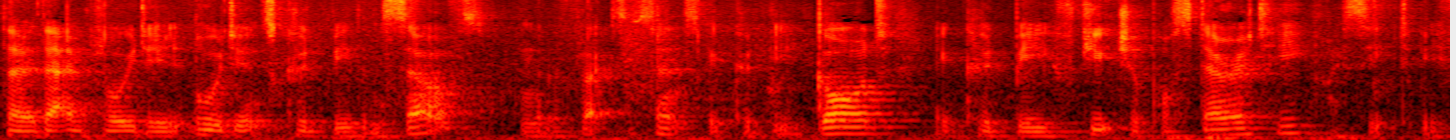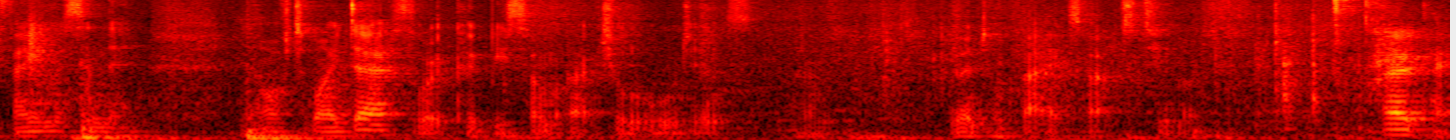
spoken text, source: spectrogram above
Though that implied audience could be themselves in the reflexive sense, it could be God, it could be future posterity. I seek to be famous in the, after my death, or it could be some actual audience. We won't talk about X Factor too much. Okay.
